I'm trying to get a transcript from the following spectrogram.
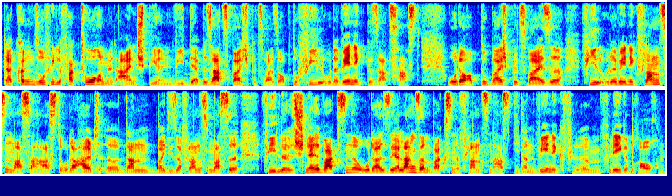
da können so viele Faktoren mit einspielen, wie der Besatz beispielsweise, ob du viel oder wenig Besatz hast oder ob du beispielsweise beispielsweise viel oder wenig Pflanzenmasse hast oder halt äh, dann bei dieser Pflanzenmasse viele schnell wachsende oder sehr langsam wachsende Pflanzen hast, die dann wenig ähm, Pflege brauchen.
